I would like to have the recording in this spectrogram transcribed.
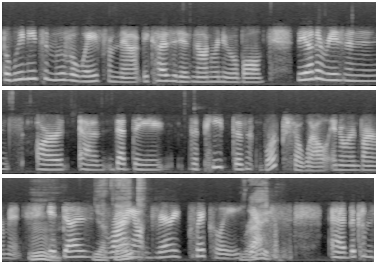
but we need to move away from that because it is non renewable. The other reasons are um, that the the peat doesn't work so well in our environment. It does You dry think? out very quickly. Right. Yes uh, it becomes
